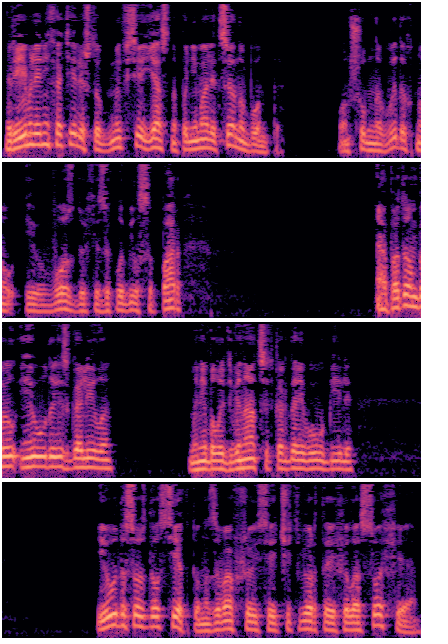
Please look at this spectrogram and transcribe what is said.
Римляне хотели, чтобы мы все ясно понимали цену бунта». Он шумно выдохнул, и в воздухе заклубился пар. А потом был Иуда из Галила. Мне было двенадцать, когда его убили. Иуда создал секту, называвшуюся «Четвертая философия»,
